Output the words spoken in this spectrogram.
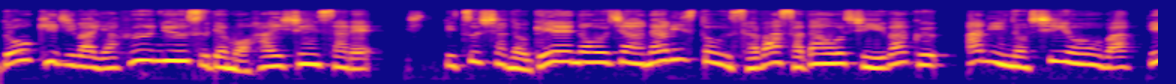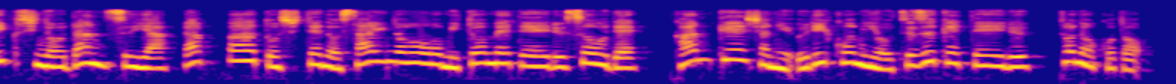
同記事は Yahoo ニュースでも配信され、執筆者の芸能ジャーナリスト宇沢貞夫氏曰く、兄の仕様は陸士のダンスやラッパーとしての才能を認めているそうで、関係者に売り込みを続けている、とのこと。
